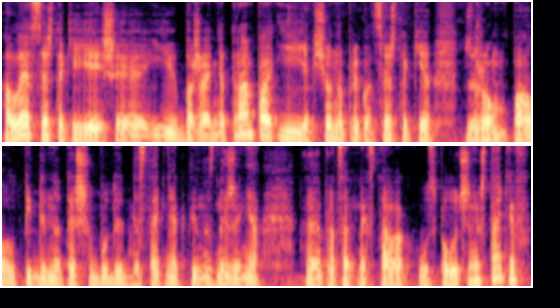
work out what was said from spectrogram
але все ж таки є ще і бажання Трампа. І якщо, наприклад, все ж таки Жером Паул піде на те, що буде достатньо активне зниження процентних ставок у Сполучених Штатів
